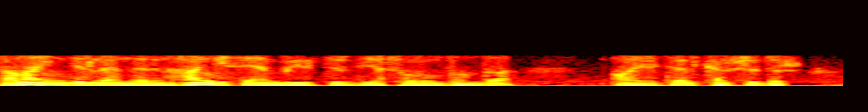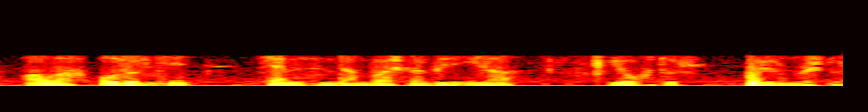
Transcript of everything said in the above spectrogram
sana indirilenlerin hangisi en büyüktür diye sorulduğunda ayetel kürsüdür. Allah odur ki kendisinden başka bir ilah yoktur buyurmuştur.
